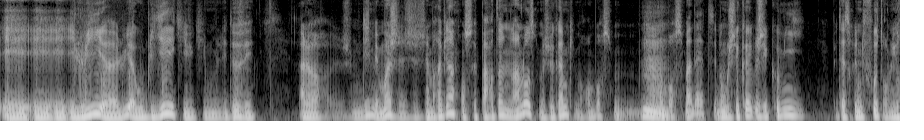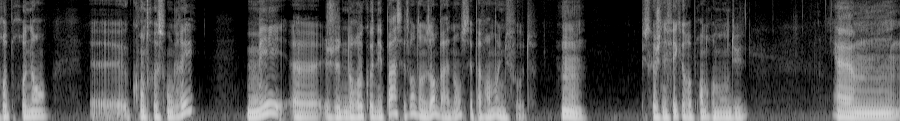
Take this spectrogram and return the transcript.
Et, et- et lui, euh, lui a oublié qu'il me les devait. Alors, je me dis, mais moi, j'ai- j'aimerais bien qu'on se pardonne l'un l'autre, mais je veux quand même qu'il me rembourse, me Hmm. rembourse ma dette. Et donc, j'ai co- j'ai commis peut-être une faute en lui reprenant euh, contre son gré, mais euh, je ne reconnais pas cette faute en me disant, bah non, c'est pas vraiment une faute, Hmm. Puisque je n'ai fait que reprendre mon dû. Euh,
